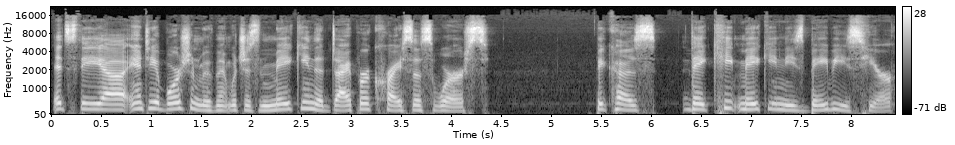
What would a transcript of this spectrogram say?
It's the uh, anti-abortion movement which is making the diaper crisis worse because they keep making these babies here.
